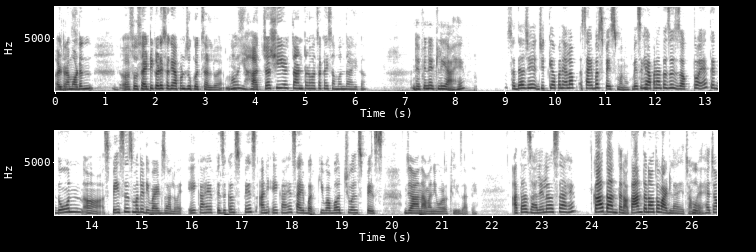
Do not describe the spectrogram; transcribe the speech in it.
अल्ट्रा मॉडर्न सोसायटीकडे सगळे आपण झुकत चाललोय. मग ह्याच्याशी ताणतणावाचा काही संबंध आहे का? डेफिनेटली आहे. सध्या जे जितके आपण याला सायबर स्पेस म्हणू. बेसिकली आपण आता जे जगतोय ते दोन स्पेसेसमध्ये डिवाइड झालोय. एक आहे फिजिकल स्पेस आणि एक आहे सायबर किंवा व्हर्च्युअल स्पेस ज्या नावाने ओळखली जाते. आता झालेलं असं आहे का ताणतणाव? ताणतणाव तो वाढलाय याच्यामुळे हो. ह्याच्या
